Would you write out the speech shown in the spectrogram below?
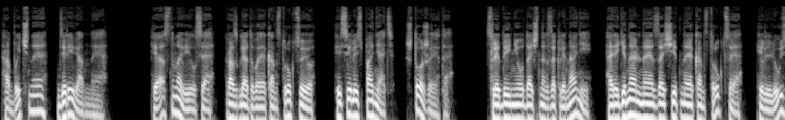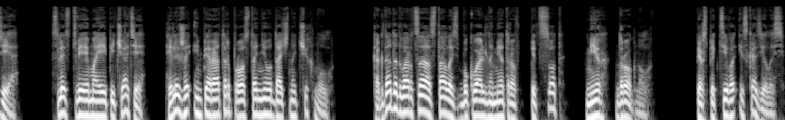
обычная, деревянная. Я остановился, разглядывая конструкцию, и селись понять, что же это. Следы неудачных заклинаний, оригинальная защитная конструкция, иллюзия, следствие моей печати, или же император просто неудачно чихнул. Когда до дворца осталось буквально метров пятьсот, мир дрогнул. Перспектива исказилась,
